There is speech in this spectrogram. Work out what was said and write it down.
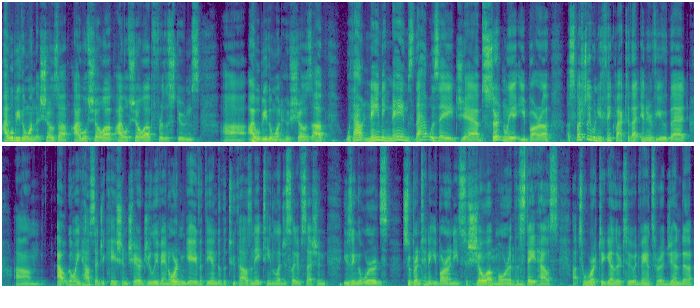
I will be the one that shows up. I will show up. I will show up for the students. Uh, I will be the one who shows up. Without naming names, that was a jab, certainly at Ybarra especially when you think back to that interview that um, outgoing House Education Chair Julie Van Orden gave at the end of the 2018 legislative session using the words, Superintendent Ybarra needs to show up mm-hmm. more at the mm-hmm. State House uh, to work together to advance her agenda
